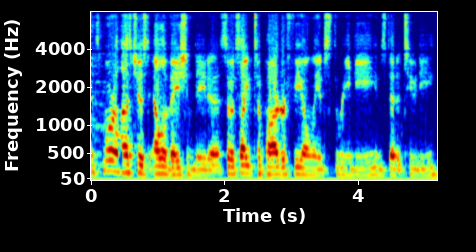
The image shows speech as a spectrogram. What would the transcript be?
It's more or less just elevation data. So it's like topography, only it's 3D instead of 2D.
